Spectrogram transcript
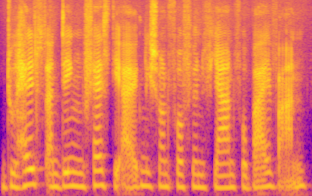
du hältst an Dingen fest, die eigentlich schon vor fünf Jahren vorbei waren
